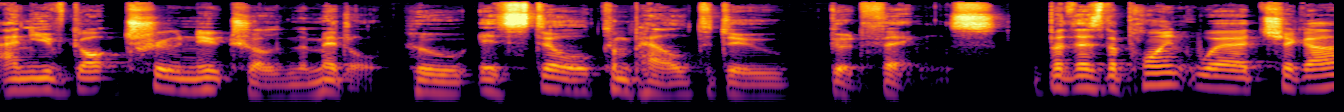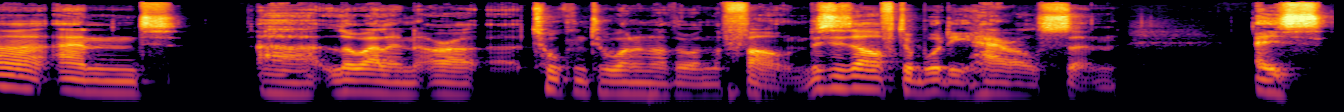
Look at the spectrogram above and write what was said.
and you've got true neutral in the middle, who is still compelled to do good things. But there's the point where Chigurh and uh, Llewellyn are uh, talking to one another on the phone. This is after Woody Harrelson is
